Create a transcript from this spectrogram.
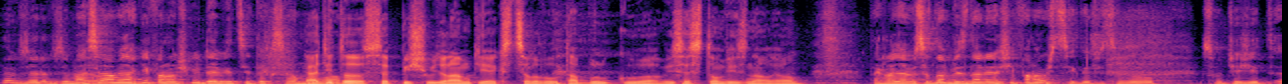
Dobře, dobře. Máš se mám nějaký fanoušky v Davici, tak se omlouvám. Já ti to sepíšu, dělám ti Excelovou tabulku, aby se s tom vyznal, jo? Tak hlavně, aby se tam vyznali naši fanoušci, kteří se budou soutěžit uh,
